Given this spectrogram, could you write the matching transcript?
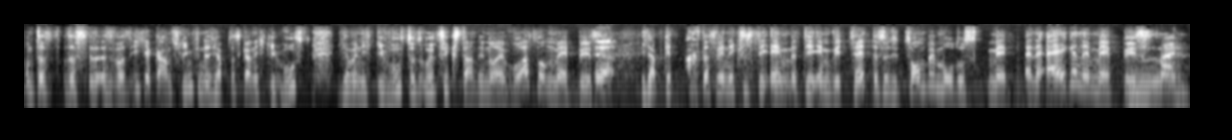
und das, das, das, was ich ja ganz schlimm finde, ich habe das gar nicht gewusst. Ich habe nicht gewusst, dass Urzixstan die neue Warzone-Map ist. Ja. Ich habe gedacht, dass wenigstens die, M, die MWZ, also die Zombie-Modus-Map, eine eigene Map ist. Nein.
